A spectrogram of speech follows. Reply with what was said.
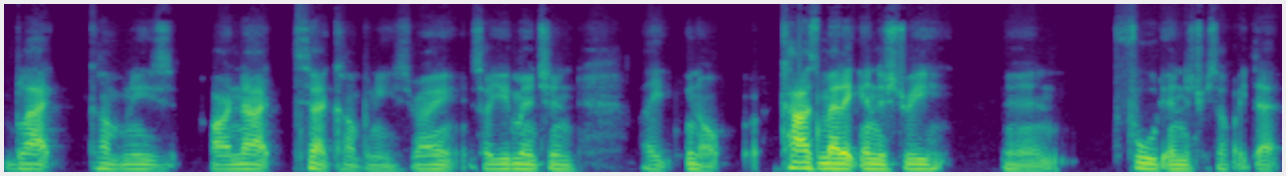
black companies, are not tech companies, right? So you mentioned like you know cosmetic industry and food industry stuff like that.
